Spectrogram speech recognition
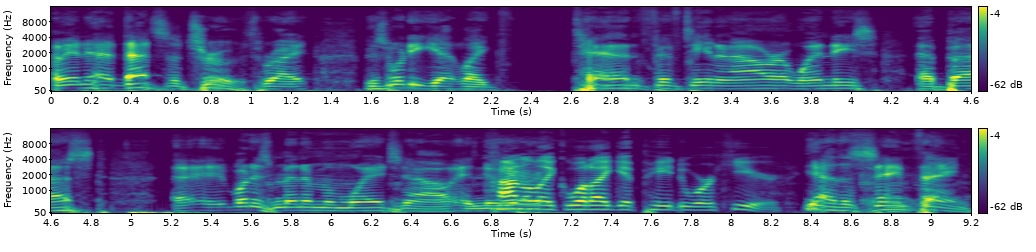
I mean, eh, that's the truth, right? Because what do you get, like 10, 15 an hour at Wendy's at best? Uh, what is minimum wage now in Kind of like what I get paid to work here. yeah, the same thing.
